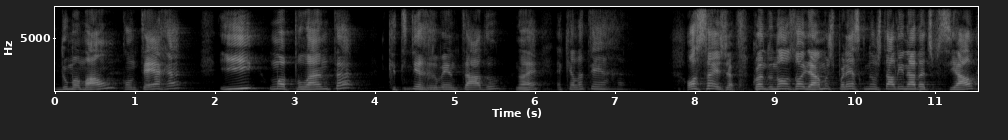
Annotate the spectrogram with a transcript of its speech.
De uma mão com terra e uma planta que tinha rebentado, não é? Aquela terra. Ou seja, quando nós olhamos, parece que não está ali nada de especial,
